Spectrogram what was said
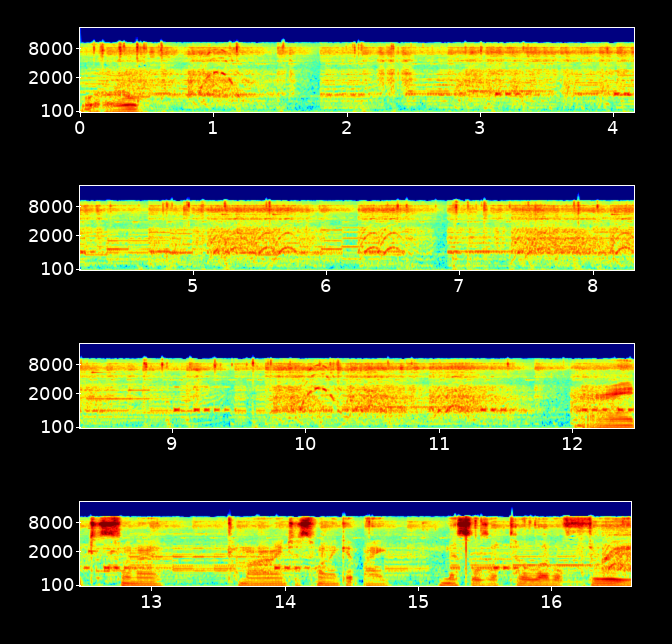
Whoa. On, I just wanna get my missiles up to level 3.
